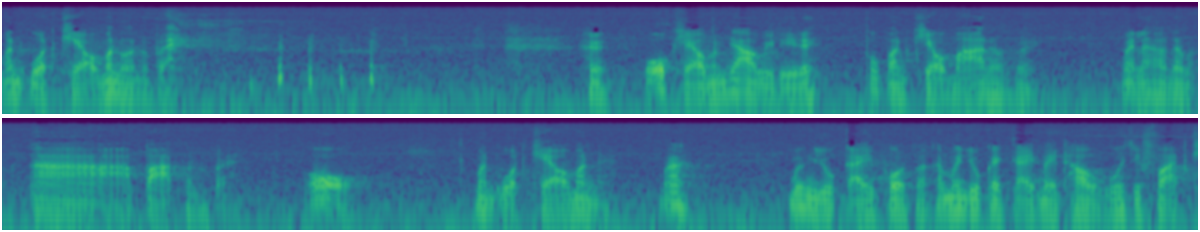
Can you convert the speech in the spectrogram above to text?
มันอวดแขวมันนวลไป โอ้แขวมันยาววิลีเลย พวกปันแขวม้าลงไปไม่แล้วนะอ่าปากมันไป โอ้ มันอวดแขวมันเลยมามึงอยู่ไกลโพดมาครับมึงอยู่ไกลๆไม่เท่ากูสิฟาดแข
